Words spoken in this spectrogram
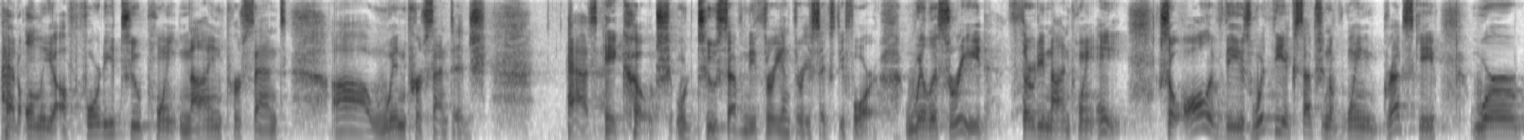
had only a 42.9% uh, win percentage as a coach, 273 and 364. Willis Reed, 39.8. So all of these, with the exception of Wayne Gretzky, were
